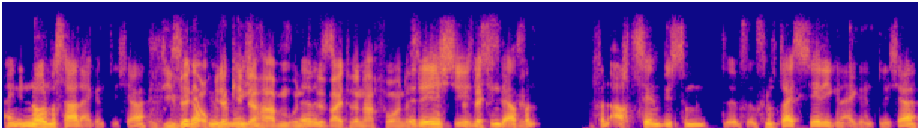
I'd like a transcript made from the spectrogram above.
eine enorme Zahl eigentlich, ja. Und die werden ja auch wieder Kinder Menschen, haben und äh, weitere Nachfahren. Das, richtig, das, das sind ja auch von, von 18 bis zum 35-Jährigen äh, eigentlich, ja.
